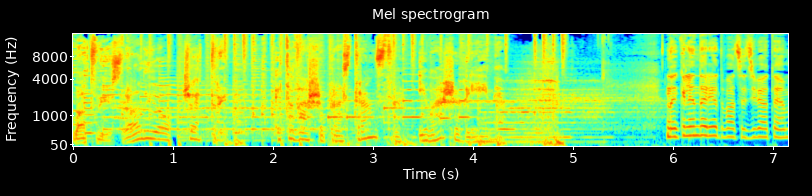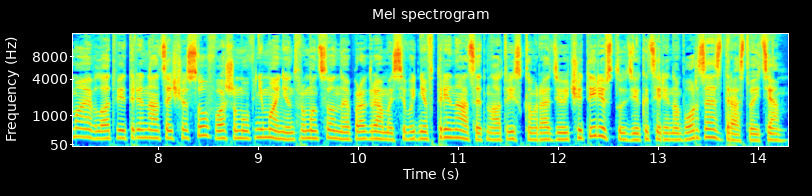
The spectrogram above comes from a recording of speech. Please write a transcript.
Латвийс Радио 4. Это ваше пространство и ваше время. На календаре 29 мая в Латвии 13 часов. Вашему вниманию информационная программа сегодня в 13 на Латвийском радио 4 в студии Екатерина Борзая. Здравствуйте.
